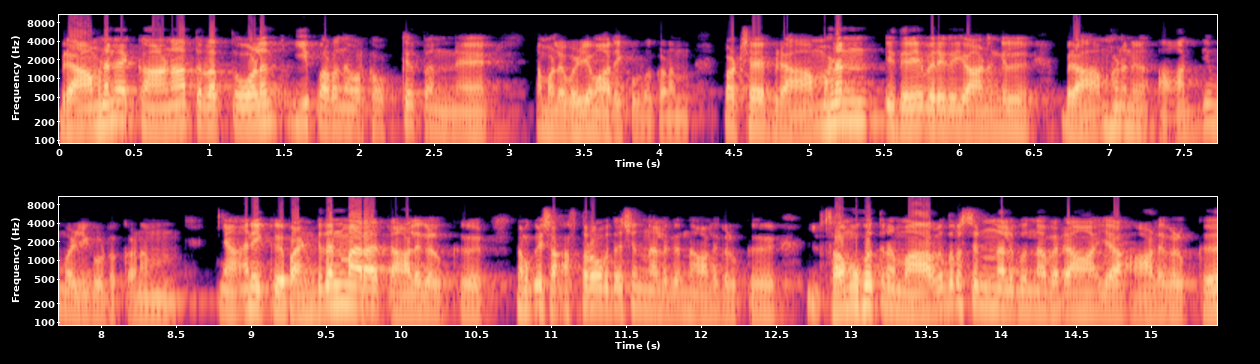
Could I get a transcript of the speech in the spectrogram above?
ബ്രാഹ്മണനെ കാണാത്തിടത്തോളം ഈ പറഞ്ഞവർക്കൊക്കെ തന്നെ നമ്മൾ വഴി മാറി കൊടുക്കണം. പക്ഷേ ബ്രാഹ്മണൻ എതിരെ വരികയാണെങ്കിൽ ബ്രാഹ്മണന് ആദ്യം വഴി കൊടുക്കണം. ജ്ഞാനിക്ക് പണ്ഡിതന്മാരായ ആളുകൾക്ക് നമുക്ക് ശാസ്ത്രോപദേശം നൽകുന്ന ആളുകൾക്ക് സമൂഹത്തിന് മാർഗദർശനം നൽകുന്നവരായ ആളുകൾക്ക്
